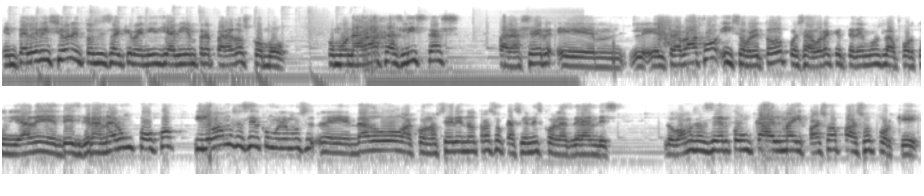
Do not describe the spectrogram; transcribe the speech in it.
en televisión, entonces hay que venir ya bien preparados como, como navajas listas para hacer em, el trabajo y sobre todo pues ahora que tenemos la oportunidad de desgranar un poco y lo vamos a hacer como lo hemos eh, dado a conocer en otras ocasiones con las grandes. Lo vamos a hacer con calma y paso a paso porque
